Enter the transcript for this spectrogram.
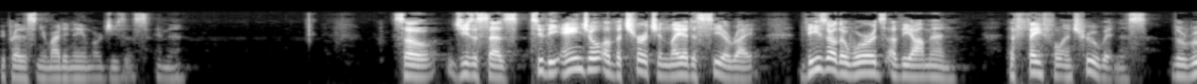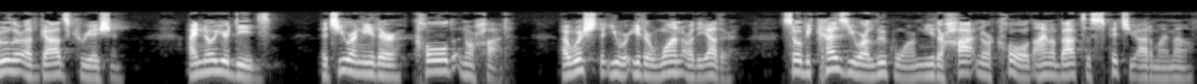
We pray this in your mighty name, Lord Jesus. Amen. So Jesus says, To the angel of the church in Laodicea write, These are the words of the Amen, the faithful and true witness the ruler of God's creation. I know your deeds, that you are neither cold nor hot. I wish that you were either one or the other. So because you are lukewarm, neither hot nor cold, I am about to spit you out of my mouth.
